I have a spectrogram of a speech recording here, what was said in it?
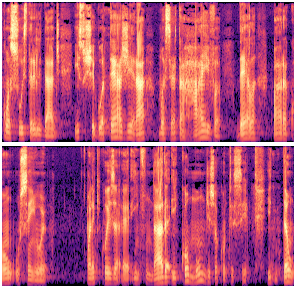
com a sua esterilidade. Isso chegou até a gerar uma certa raiva dela para com o Senhor. Olha que coisa é, infundada e comum disso acontecer. Então,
